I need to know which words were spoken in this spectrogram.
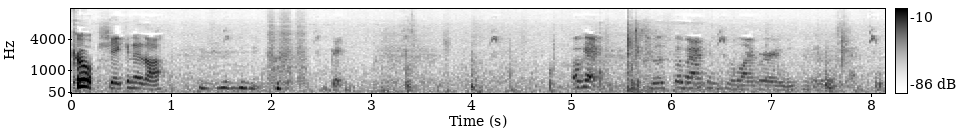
Cool. Shaking it off. Great. Okay, so let's go back into the library and you can go this way.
